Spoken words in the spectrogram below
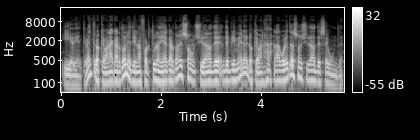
Y evidentemente los que van a Cardone tienen la fortuna de ir a Cardone son ciudadanos de, de primera y los que van a la Goleta son ciudadanos de segunda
